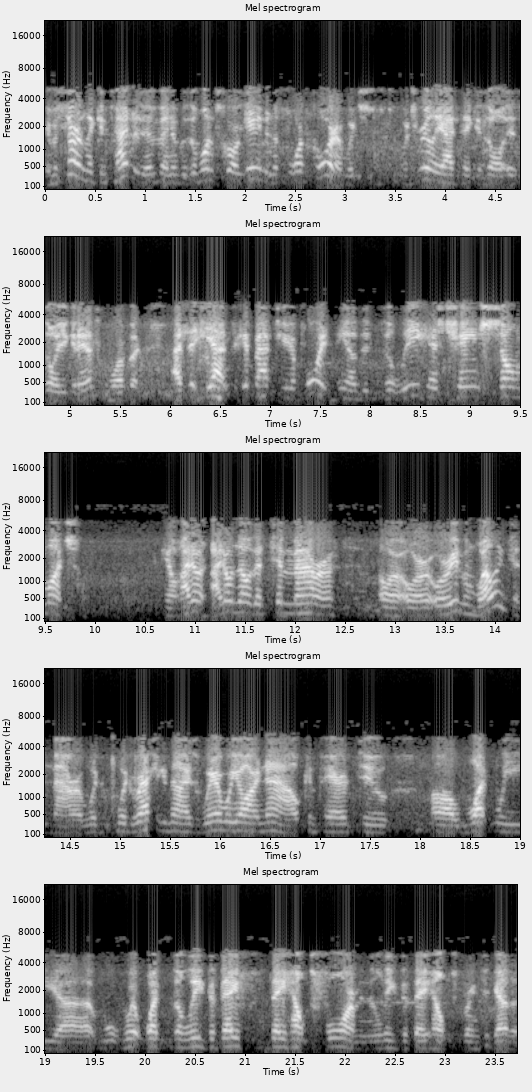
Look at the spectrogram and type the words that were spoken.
it was certainly competitive, and it was a one-score game in the fourth quarter, which which really I think is all is all you can ask for. But I think yeah, to get back to your point, you know, the, the league has changed so much. You know, I don't I don't know that Tim Mara or, or, or even Wellington Mara would would recognize where we are now compared to uh, what we uh, w- what the league that they they helped form and the league that they helped bring together.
